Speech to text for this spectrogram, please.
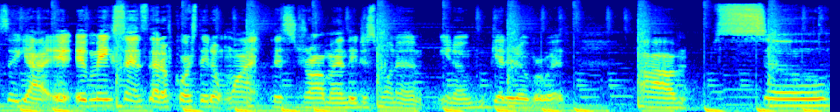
So yeah, it, it makes sense that of course they don't want this drama and they just want to, you know, get it over with. Um, so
